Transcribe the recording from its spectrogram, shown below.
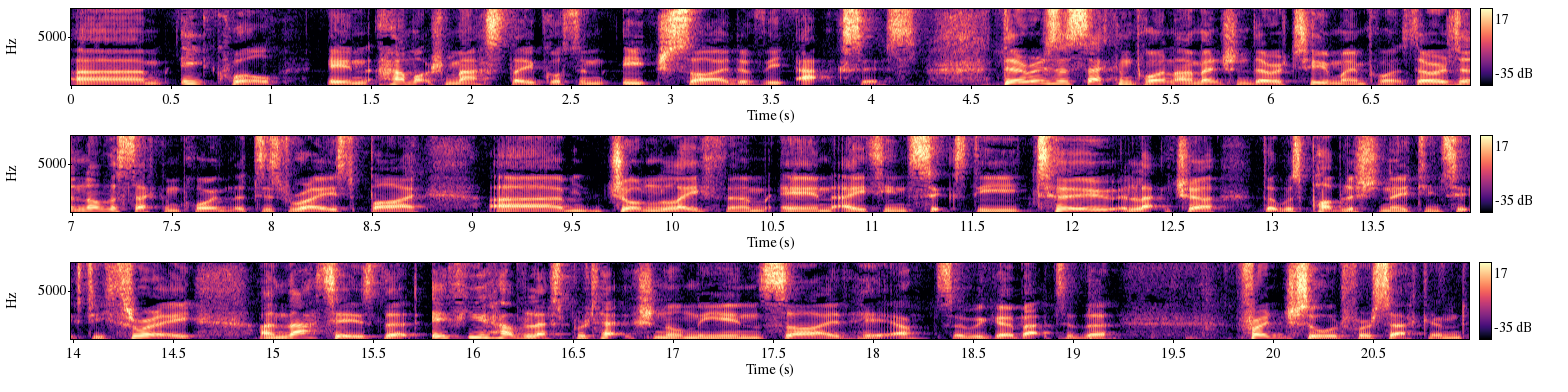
um, equal in how much mass they've got on each side of the axis. There is a second point, I mentioned there are two main points. There is another second point that is raised by um, John Latham in 1862, a lecture that was published in 1863, and that is that if you have less protection on the inside here, so we go back to the French sword for a second,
